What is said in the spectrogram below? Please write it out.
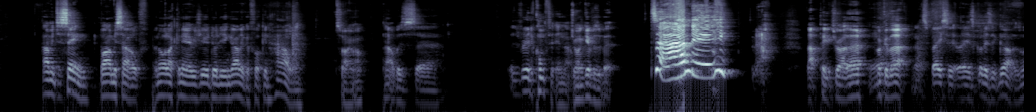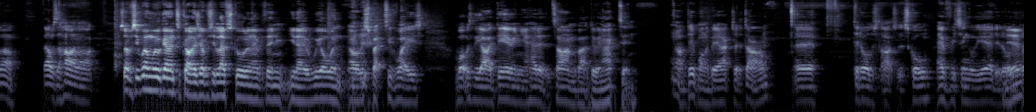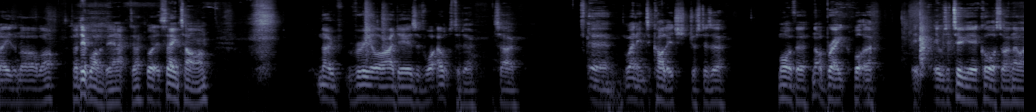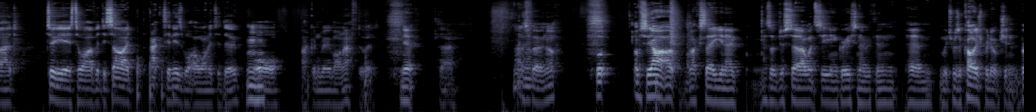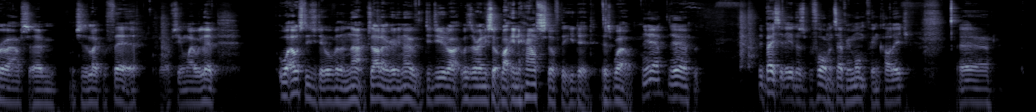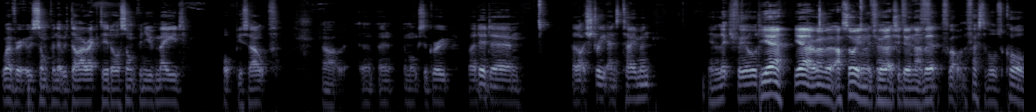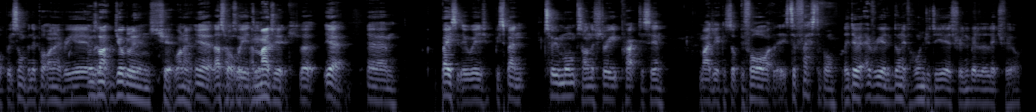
Having to sing by myself, and all I can hear is you, Dudley and Gallagher, fucking howling. Sorry man. That was, uh, it was really comforting. That Do you want to give us a bit? Sandy. That peaked right there. Look at that. That's basically as good as it got as well. That was the highlight. So obviously, when we were going to college, obviously left school and everything, you know, we all went our respective ways. What was the idea in your head at the time about doing acting? Oh, I did want to be an actor at the time. Uh, did all the arts at school every single year. Did all Yeah. the plays and blah blah blah. So I did want to be an actor, but at the same time, no real ideas of what else to do. So uh, went into college just as a more of a not a break, but a it, it was a two year course. So I know I had two years to either decide acting is what I wanted to do, or I can move on afterwards. Yeah, So that's fair enough. But obviously, I, I like I say, you know, as I've just said, I went to see in Grease and everything, um, which was a college production at the Brew House, um, which is a local theatre, obviously in where we live. What else did you do other than that? Because I don't really know. Did you like? Was there any sort of like in-house stuff that you did as well? Yeah, yeah. Basically, there's a performance every month in college. Uh, whether it was something that was directed or something you've made up yourself uh, uh, uh, amongst the group. I did um, a lot of street entertainment in Lichfield. Yeah, yeah, I remember. I saw you in Lichfield actually doing that I bit. forgot what the festival's called, but it's something they put on every year. It was like juggling shit, wasn't it? yeah, that's what we did. And magic. But yeah, um, basically we we spent two months on the street practicing magic and stuff before it's a festival. They do it every year. They've done it for hundreds of years through the middle of Lichfield.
